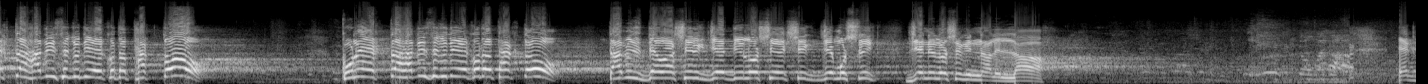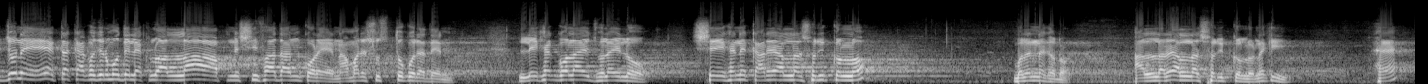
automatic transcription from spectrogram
একটা হাদিসে যদি একথা থাকতো, কোন একটা হাদিসে যদি একথা থাকতো, তাবিজ দেওয়া শিরক যে দিল শিরক শিখ যে মুশরিক, যে নিল শিখ ইন্নালিল্লাহ। একজনে একটা কাগজের মধ্যে লেখলো, আল্লাহ, আপনি শিফা দান করেন, আমারে সুস্থ করে দেন। লেখা গলায় ঝোলাইলো, সে এখানে কারে আল্লাহর শরিক করল? বলেন না কেন? আল্লাহরে আল্লাহ শরিক করল নাকি? হ্যাঁ?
